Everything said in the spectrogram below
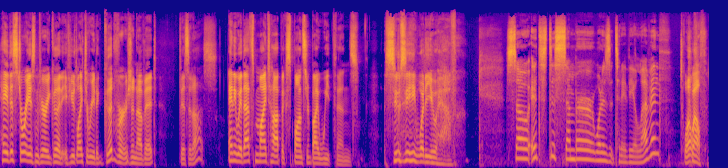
"Hey, this story isn't very good. If you'd like to read a good version of it, visit us." Anyway, that's my topic, sponsored by Wheat Thins. Susie, what do you have? So it's December. What is it today? The 11th. Twelve. Twelfth.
